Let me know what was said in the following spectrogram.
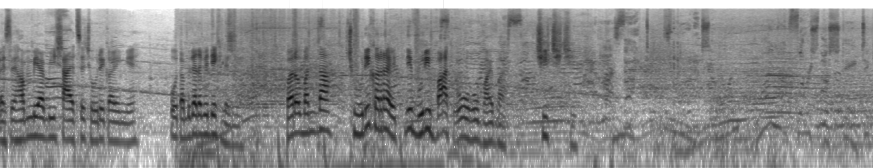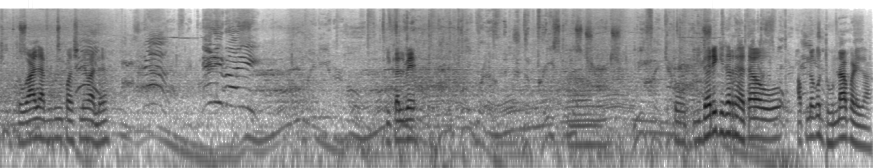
वैसे हम भी अभी शायद से चोरी करेंगे। वो तभी का तभी देख लेंगे। पर वो बंदा चोरी कर रहा है इतनी बुरी बात। ओ हो भाई भाई। छी छी छी तो आज अभी हम पहुँचने वाले हैं। निकल बे। तो इधर ही किधर रहता है वो अपने को ढूंढना पड़ेगा।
